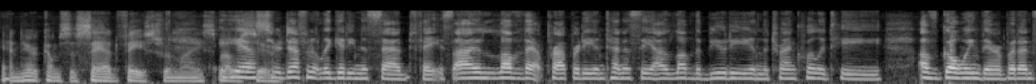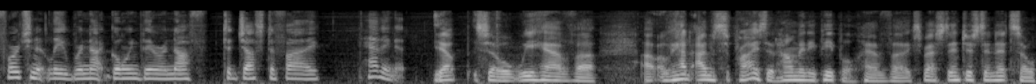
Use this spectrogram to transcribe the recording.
And here comes a sad face from my spouse. Yes, here. you're definitely getting a sad face. I love that property in Tennessee. I love the beauty and the tranquility of going there, but unfortunately, we're not going there enough to justify having it. Yep. So we have, uh, uh, we had. I'm surprised at how many people have uh, expressed interest in it. So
